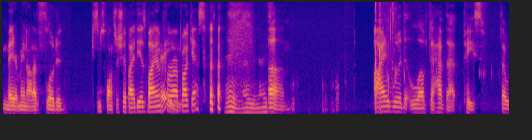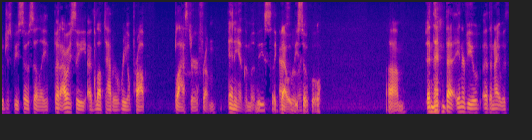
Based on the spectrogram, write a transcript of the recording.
may or may not have floated some sponsorship ideas by him for our podcast. hey, that would be nice. um, I would love to have that piece. That would just be so silly. But obviously, I'd love to have a real prop blaster from any of the movies. Like that would be so cool. Um, and then that interview of the night with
